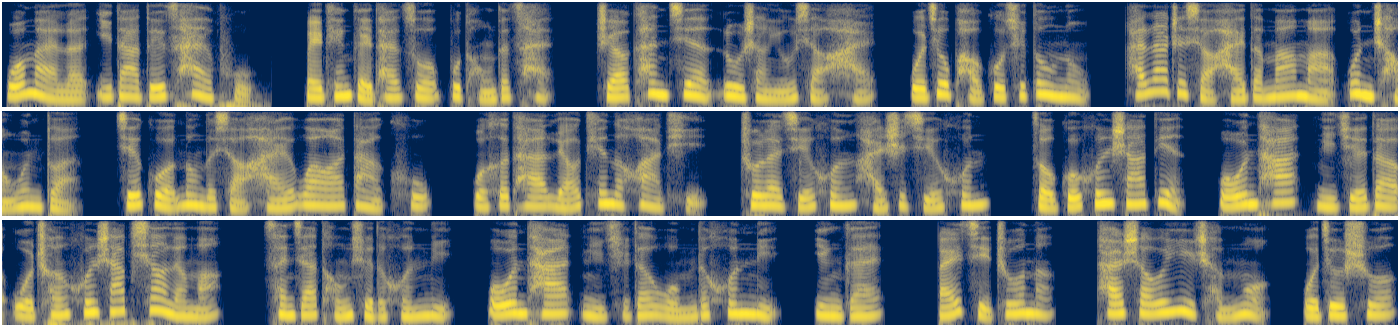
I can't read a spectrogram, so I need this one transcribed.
我买了一大堆菜谱。每天给他做不同的菜，只要看见路上有小孩，我就跑过去逗弄，还拉着小孩的妈妈问长问短，结果弄得小孩哇哇大哭。我和他聊天的话题，除了结婚还是结婚。走过婚纱店，我问他：“你觉得我穿婚纱漂亮吗？”参加同学的婚礼，我问他：“你觉得我们的婚礼应该摆几桌呢？”他稍微一沉默，我就说：“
